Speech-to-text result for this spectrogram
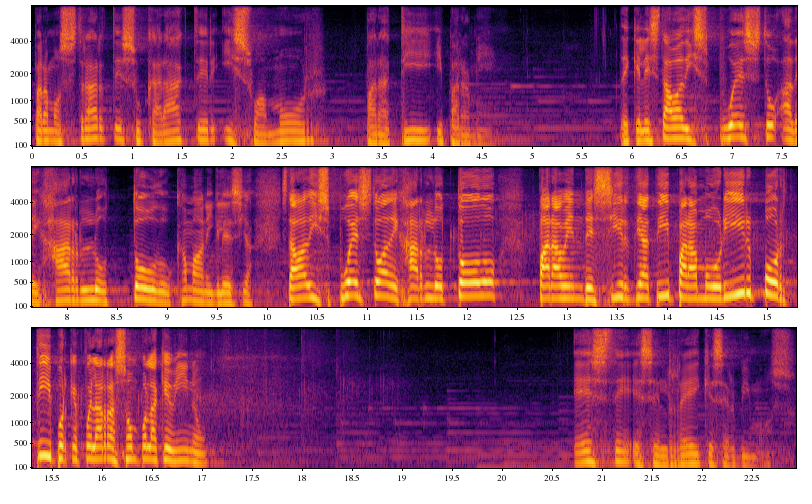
para mostrarte su carácter y su amor para ti y para mí. De que él estaba dispuesto a dejarlo todo. Come on, iglesia. Estaba dispuesto a dejarlo todo para bendecirte a ti, para morir por ti, porque fue la razón por la que vino. Este es el rey que servimos.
